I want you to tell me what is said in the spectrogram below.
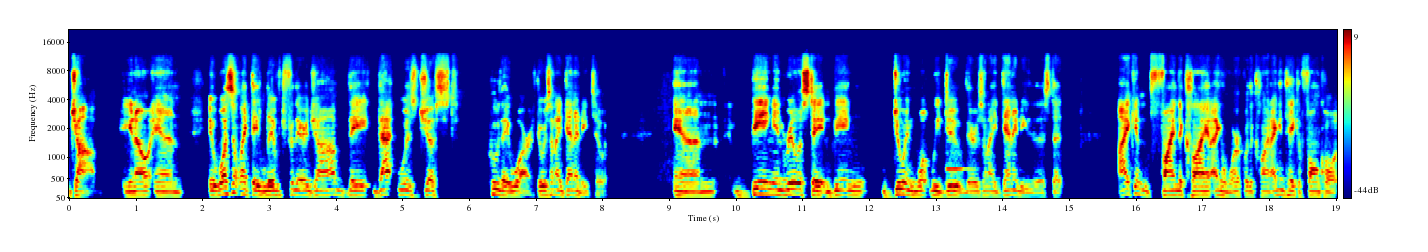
job, you know, and it wasn't like they lived for their job. They that was just who they were. There was an identity to it. And being in real estate and being doing what we do, there's an identity to this that I can find a client, I can work with a client, I can take a phone call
